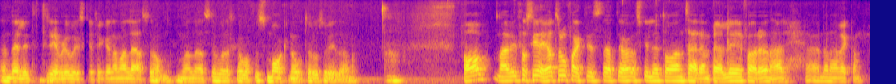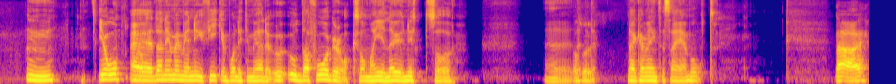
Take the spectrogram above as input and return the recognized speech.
en väldigt trevlig whisky tycker jag när man läser om Man läser vad det ska vara för smaknoter och så vidare. Ja, men vi får se. Jag tror faktiskt att jag skulle ta en Terrenpelli före den här, den här veckan. Mm. Jo, ja. eh, den är man mer nyfiken på lite mer udda fågel också. Om man gillar ju nytt så... Eh, det, det kan vi inte säga emot. Nej,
